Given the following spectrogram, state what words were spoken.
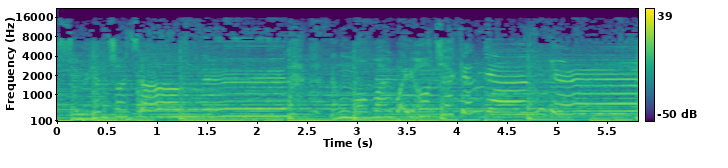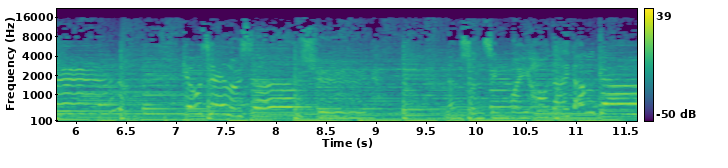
谁人在争恋？能忘怀为何着紧恩怨？旧车里生存，能纯情为何大胆？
